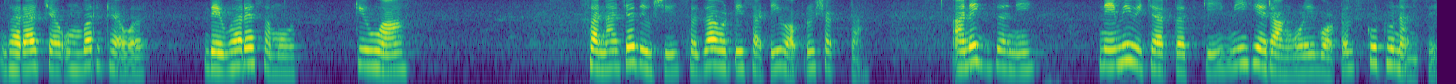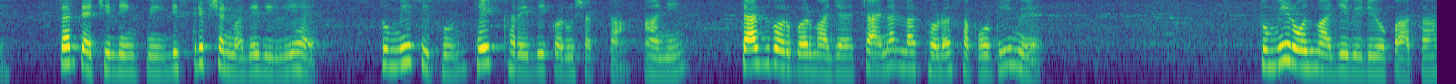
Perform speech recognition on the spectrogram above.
घराच्या उंबरठ्यावर देव्हाऱ्यासमोर किंवा सणाच्या दिवशी सजावटीसाठी वापरू शकता. अनेक जणी नेहमी विचारतात की मी हे रांगोळी बॉटल्स कुठून आणते? तर त्याची लिंक मी डिस्क्रिप्शनमध्ये दिली आहे. तुम्ही तिथून थेट खरेदी करू शकता आणि त्याचबरोबर माझ्या चॅनलला थोडं सपोर्टही मिळेल. तुम्ही रोज माझे व्हिडिओ पाहता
